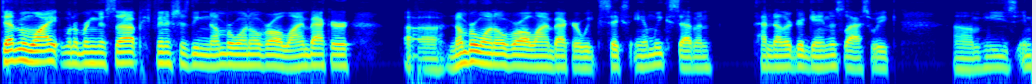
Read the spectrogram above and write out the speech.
Devin White, want to bring this up. He finishes the number one overall linebacker, uh, number one overall linebacker week six and week seven had another good game this last week. Um, he's in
